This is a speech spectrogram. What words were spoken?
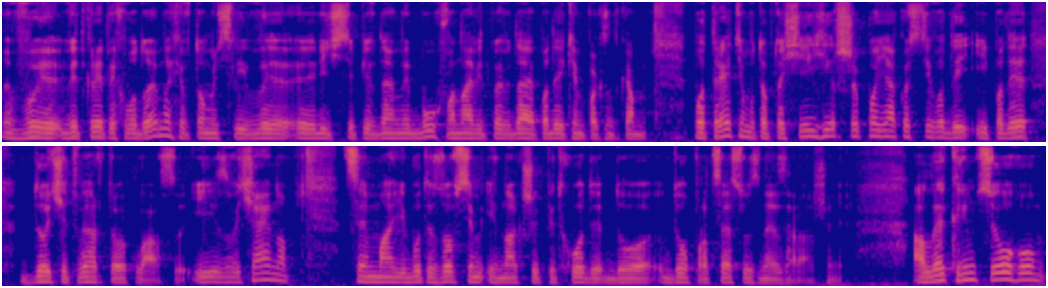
в відкритих водоймах, і в тому числі в е, річці Південний Буг, вона відповідає по деяким показникам по третьому, тобто ще гірше по якості води, і поде до четвертого класу. І звичайно, це має бути зовсім інакші підходи до, до процесу знезараження. Але крім цього,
